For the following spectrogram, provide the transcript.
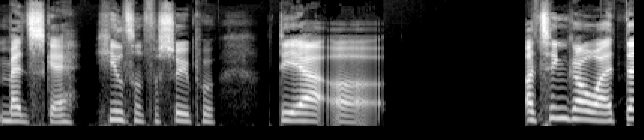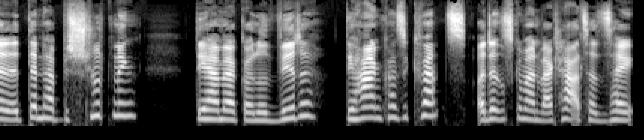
man skal hele tiden forsøge på. Det er at, at tænke over, at den, den her beslutning, det her med at gøre noget ved det, det har en konsekvens, og den skal man være klar til at tage.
